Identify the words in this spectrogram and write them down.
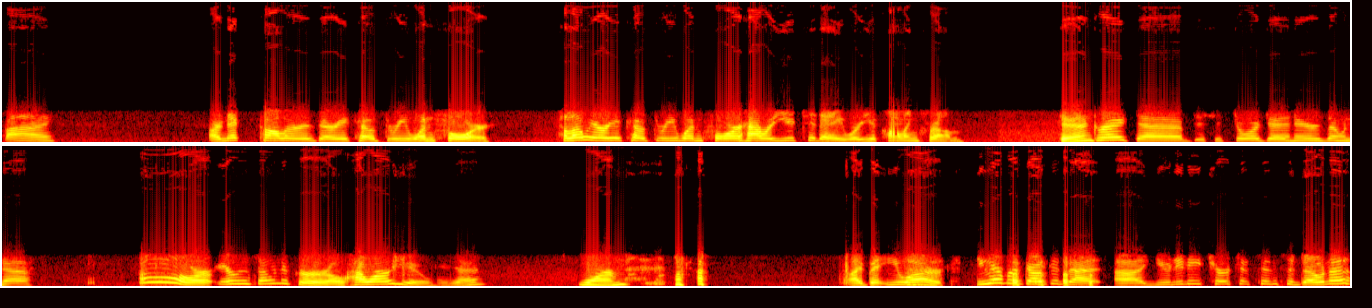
Bye. Our next caller is area code 314. Hello, area code 314. How are you today? Where are you calling from? Doing great, Deb. This is Georgia in Arizona. Oh, our Arizona girl. How are you? Yeah. Warm. I bet you are. Do you ever go to that uh, Unity Church that's in Sedona?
